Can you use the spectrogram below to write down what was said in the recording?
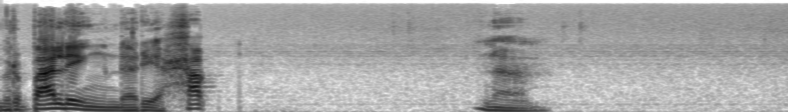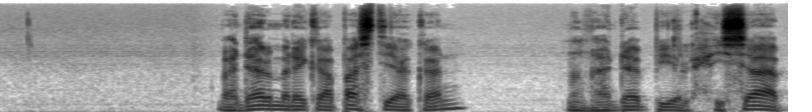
berpaling dari hak. Nah, Padahal mereka pasti akan menghadapi al-hisab.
